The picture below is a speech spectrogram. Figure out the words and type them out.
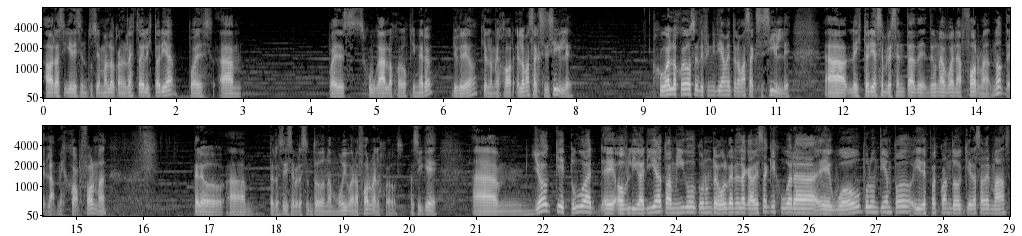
ahora, si quieres entusiasmarlo con el resto de la historia, pues puedes jugar los juegos primero, yo creo, que es lo mejor, es lo más accesible. Jugar los juegos es definitivamente lo más accesible. Ah, la historia se presenta de, una buena forma, no de la mejor forma, pero, pero sí, se presenta de una muy buena forma en los juegos. Así que yo que tú eh, obligaría a tu amigo con un revólver en la cabeza que jugara eh, WoW por un tiempo y después cuando quiera saber más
